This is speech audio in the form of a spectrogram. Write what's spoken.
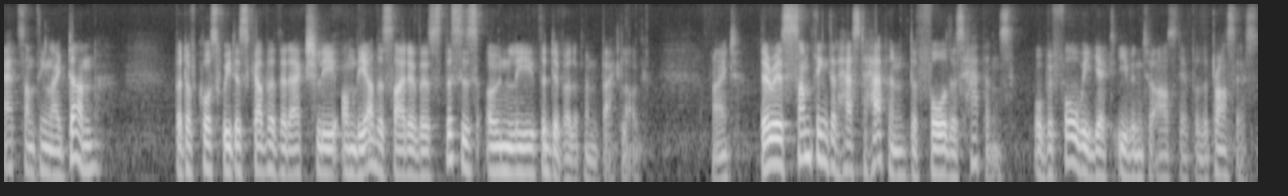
at something like done, but of course we discover that actually on the other side of this, this is only the development backlog, right? There is something that has to happen before this happens, or before we get even to our step of the process.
